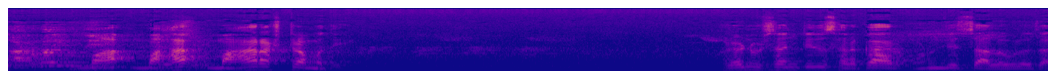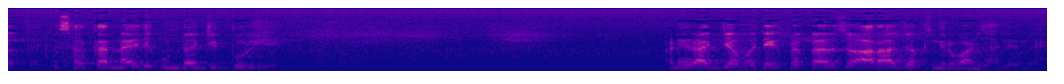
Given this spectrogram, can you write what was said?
महा महाराष्ट्रामध्ये फडणवीसांचे जे सरकार म्हणून जे चालवलं जात आहे ते सरकार नाही ते गुंडांची टोळी आहे. आणि राज्यामध्ये एक प्रकारचं अराजक निर्माण झालेलं आहे.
